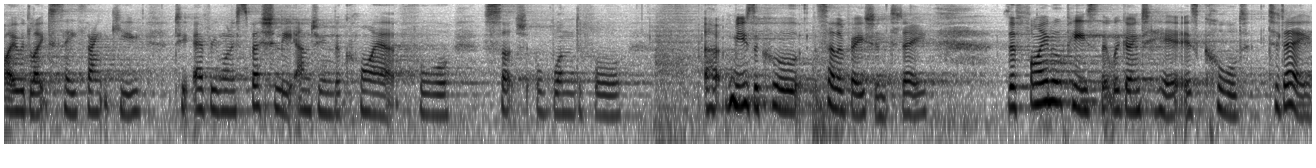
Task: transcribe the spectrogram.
I would like to say thank you to everyone, especially Andrew and the choir, for such a wonderful uh, musical celebration today. The final piece that we're going to hear is called Today.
